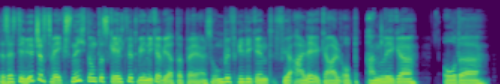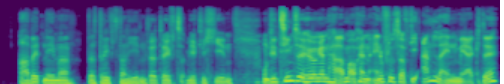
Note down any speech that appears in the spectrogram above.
Das heißt, die Wirtschaft wächst nicht und das Geld wird weniger wert dabei. Also unbefriedigend für alle, egal ob Anleger oder Arbeitnehmer, das trifft dann jeden. Da trifft wirklich jeden. Und die Zinserhöhungen haben auch einen Einfluss auf die Anleihenmärkte.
